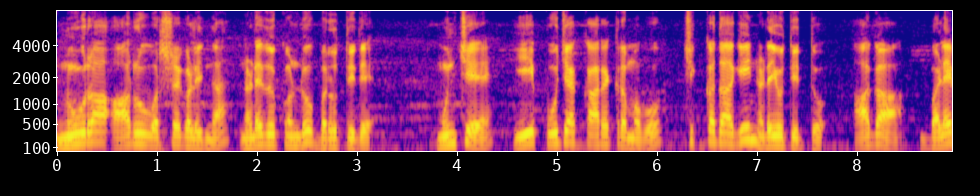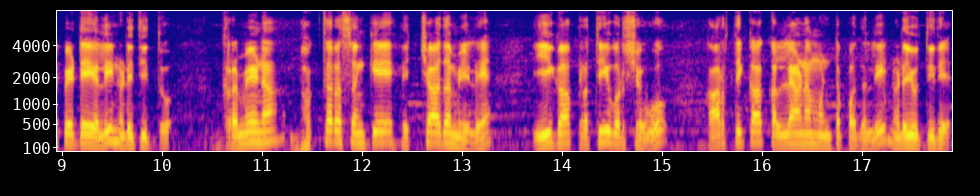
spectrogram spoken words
ನೂರ ಆರು ವರ್ಷಗಳಿಂದ ನಡೆದುಕೊಂಡು ಬರುತ್ತಿದೆ. ಮುಂಚೆ ಈ ಪೂಜಾ ಕಾರ್ಯಕ್ರಮವು ಚಿಕ್ಕದಾಗಿ ನಡೆಯುತ್ತಿತ್ತು. ಆಗ ಬಳೆಪೇಟೆಯಲ್ಲಿ ನಡೀತಿತ್ತು. ಕ್ರಮೇಣ ಭಕ್ತರ ಸಂಖ್ಯೆ ಹೆಚ್ಚಾದ ಮೇಲೆ ಈಗ ಪ್ರತಿ ವರ್ಷವೂ ಕಾರ್ತಿಕ ಕಲ್ಯಾಣ ಮಂಟಪದಲ್ಲಿ ನಡೆಯುತ್ತಿದೆ.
